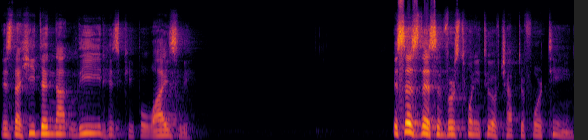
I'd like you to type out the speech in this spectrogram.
is that he did not lead his people wisely. It says this in verse 22 of chapter 14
